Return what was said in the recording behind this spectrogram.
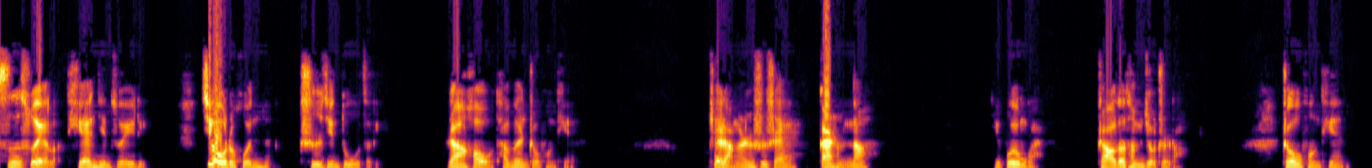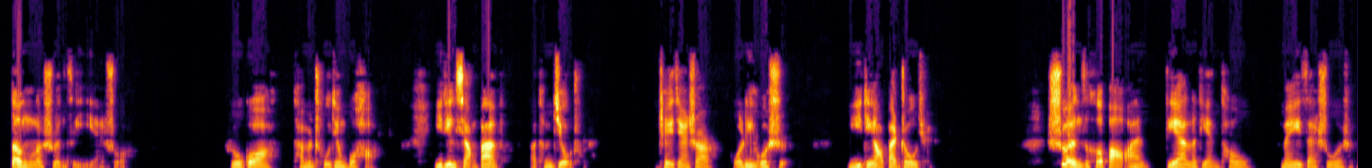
撕碎了，填进嘴里，就着馄饨吃进肚子里。然后他问周凤天：“这两个人是谁？干什么呢？”“你不用管，找到他们就知道。”周凤天瞪了顺子一眼，说：“如果他们处境不好，一定想办法把他们救出来。这件事儿我立过誓，一定要办周全。”顺子和保安点了点头，没再说什么。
